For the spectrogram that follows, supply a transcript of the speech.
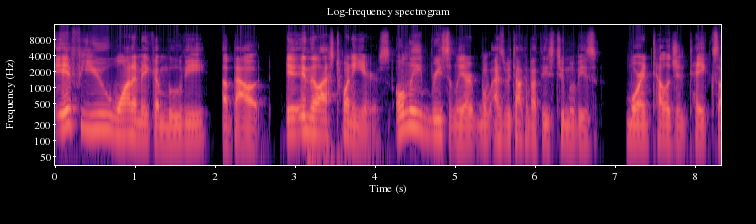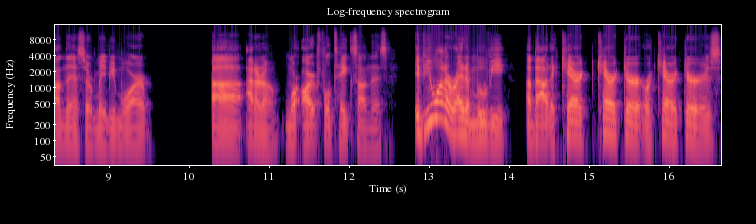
if you want to make a movie about in, the last 20 years. Only recently, are, as we talk about these two movies, more intelligent takes on this, or maybe more, uh, I don't know, more artful takes on this. If you want to write a movie about a char- character or characters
